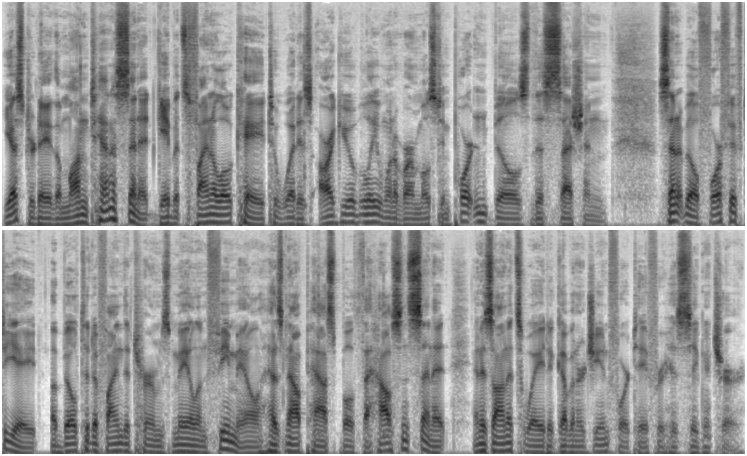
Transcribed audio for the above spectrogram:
Yesterday, the Montana Senate gave its final okay to what is arguably one of our most important bills this session. Senate Bill 458, a bill to define the terms male and female, has now passed both the House and Senate and is on its way to Governor Gianforte for his signature.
